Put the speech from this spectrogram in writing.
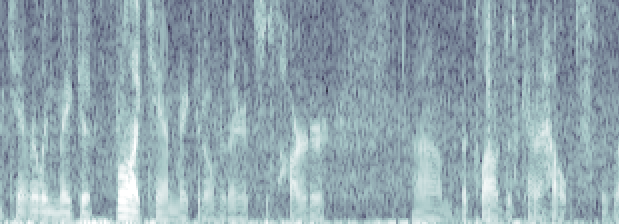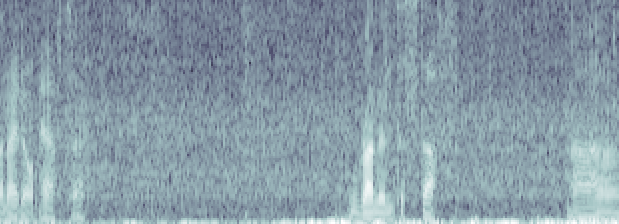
I can't really make it. Well, I can make it over there. It's just harder. Um, the cloud just kind of helps, because then I don't have to run into stuff. Um,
